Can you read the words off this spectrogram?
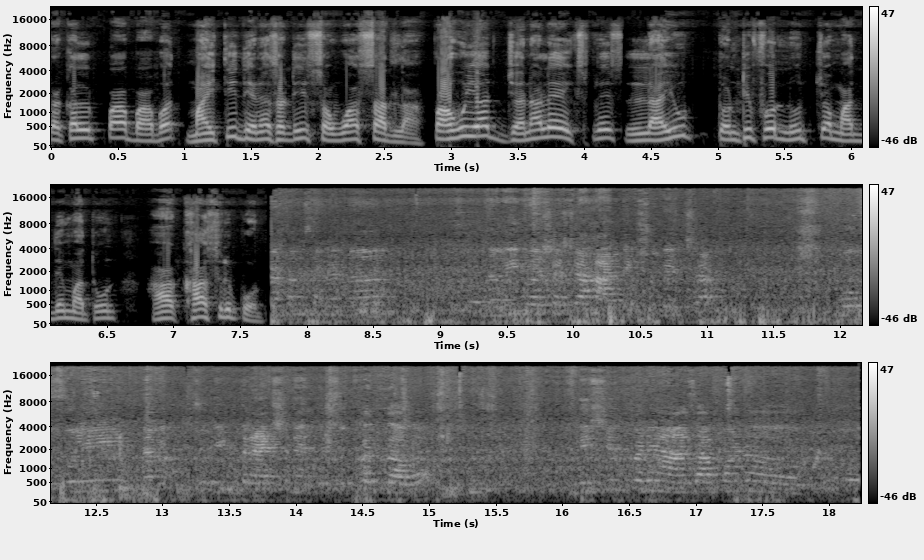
प्रकल्पाबाबत माहिती देण्यासाठी संवाद साधला. पाहूया जनालय एक्सप्रेस लाईव्ह ट्वेंटी फोर न्यूजच्या माध्यमातून हा खास रिपोर्ट प्रथम सगळ्यांना नवीन वर्षाच्या हार्दिक शुभेच्छा होपफुली नवीन जो इंटरॅक्शन आहे ते सुखद जावं निश्चितपणे आज आपण अ, अ,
